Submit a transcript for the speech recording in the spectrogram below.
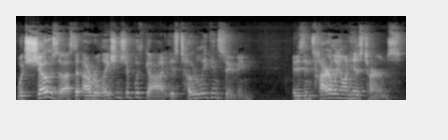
which shows us that our relationship with God is totally consuming, it is entirely on His terms,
